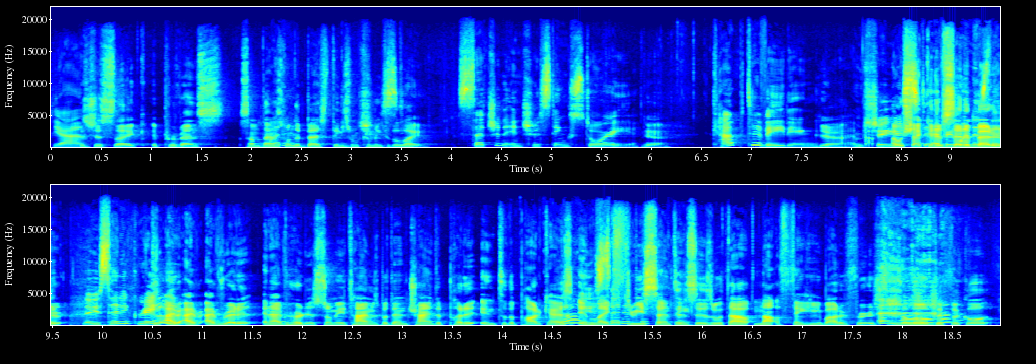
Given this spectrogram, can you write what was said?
yeah. it's just like it prevents sometimes What from the best things from coming to the light. Such an interesting story. Yeah. Captivating. Yeah. I'm sure you I wish I could have said it better. no, you said it great. I, I've, I've read it and I've heard it so many times, but then trying to put it into the podcast No, in like three sentences without not thinking about it first is a little difficult.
